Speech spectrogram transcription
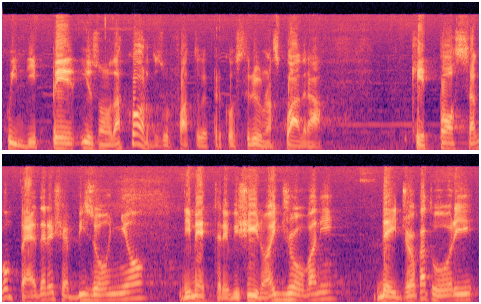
Quindi per- io sono d'accordo sul fatto che per costruire una squadra che possa competere c'è bisogno di mettere vicino ai giovani dei giocatori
